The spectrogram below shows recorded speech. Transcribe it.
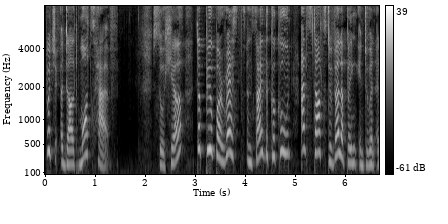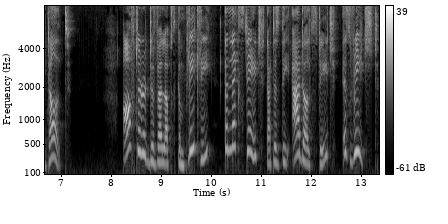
which adult moths have. So here, the pupa rests inside the cocoon and starts developing into an adult. After it develops completely, the next stage, that is the adult stage, is reached.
